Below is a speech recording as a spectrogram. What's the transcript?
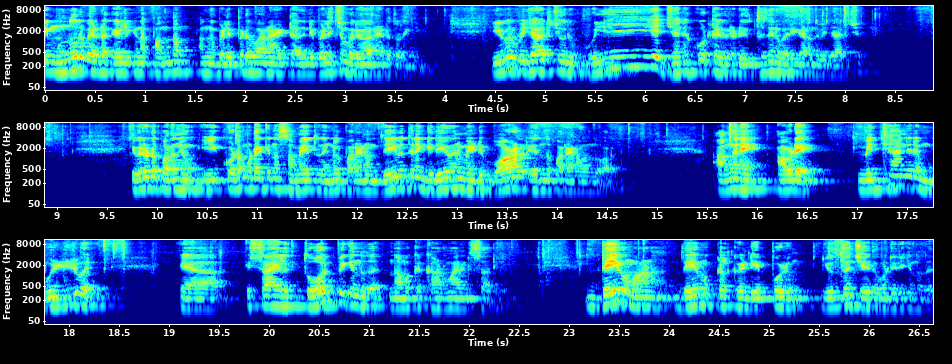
ഈ മുന്നൂറ് പേരുടെ കയ്യിലിരിക്കുന്ന പന്തം അങ്ങ് വെളിപ്പെടുവാനായിട്ട് അതിന്റെ വെളിച്ചം വരുവാനായിട്ട് തുടങ്ങി. ഇവർ വിചാരിച്ചു ഒരു വലിയ ജനക്കൂട്ടം ഇവരുടെ യുദ്ധത്തിന് വരികയാണെന്ന് വിചാരിച്ചു. ഇവരോട് പറഞ്ഞു ഈ കുടമുടയ്ക്കുന്ന സമയത്ത് നിങ്ങൾ പറയണം ദൈവത്തിന് ഗിതയോന് വേണ്ടി വാൾ എന്ന് പറയണമെന്ന് പറഞ്ഞു. അങ്ങനെ അവിടെ മിഥ്യാനിരെ മുഴുവൻ ഇസ്രായേൽ തോൽപ്പിക്കുന്നത് നമുക്ക് കാണുവാനായിട്ട് സാധിക്കും. ദൈവമാണ് ദൈവമക്കൾക്ക് വേണ്ടി എപ്പോഴും യുദ്ധം ചെയ്തുകൊണ്ടിരിക്കുന്നത്.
